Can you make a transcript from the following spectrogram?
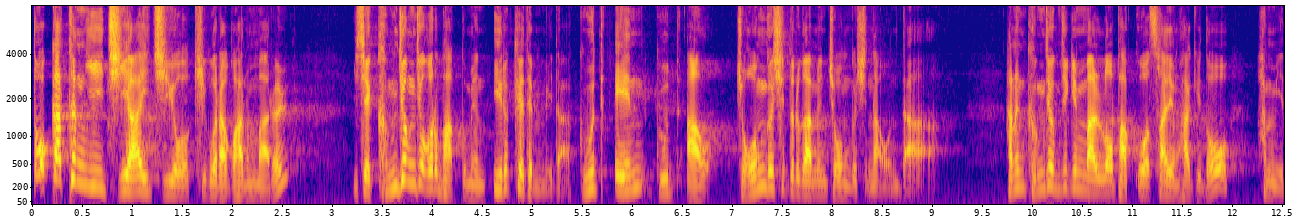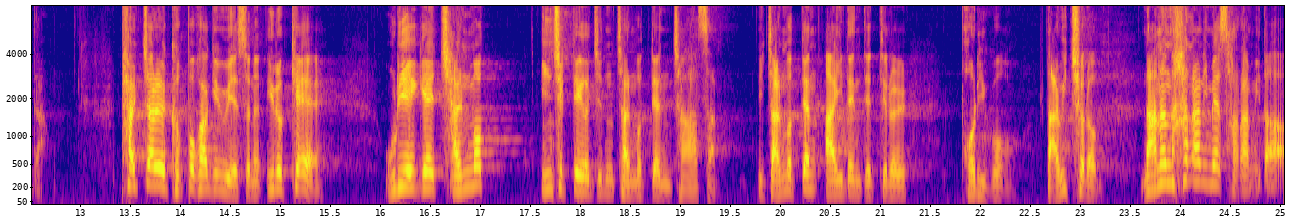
똑같은 이 GIGO 기고라고 하는 말을 이제 긍정적으로 바꾸면 이렇게 됩니다. good in, good out. 좋은 것이 들어가면 좋은 것이 나온다. 하는 긍정적인 말로 바꾸어 사용하기도 합니다. 팔자를 극복하기 위해서는 이렇게 우리에게 잘못 인식되어진 잘못된 자아상, 이 잘못된 아이덴티티를 버리고 다윗처럼 나는 하나님의 사람이다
